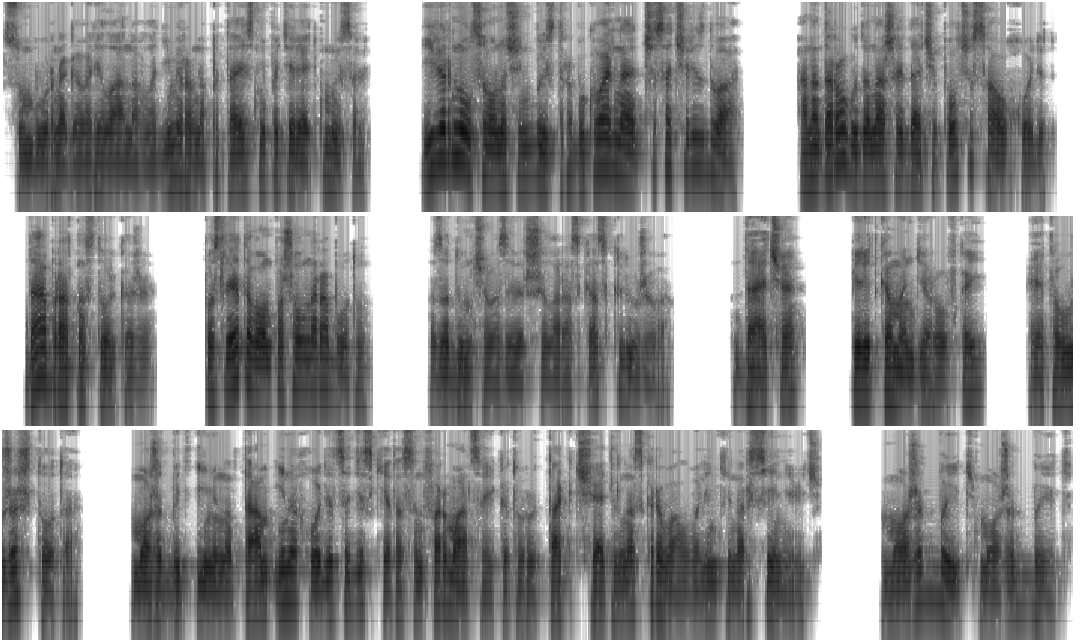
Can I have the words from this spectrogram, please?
сумбурно говорила Анна Владимировна, пытаясь не потерять мысль. И вернулся он очень быстро, буквально часа через два. А на дорогу до нашей дачи полчаса уходит. Да, обратно столько же. После этого он пошел на работу. Задумчиво завершила рассказ Клюжева. Дача перед командировкой это уже что-то. Может быть, именно там и находится дискета с информацией, которую так тщательно скрывал Валентин Арсеньевич. Может быть, может быть.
